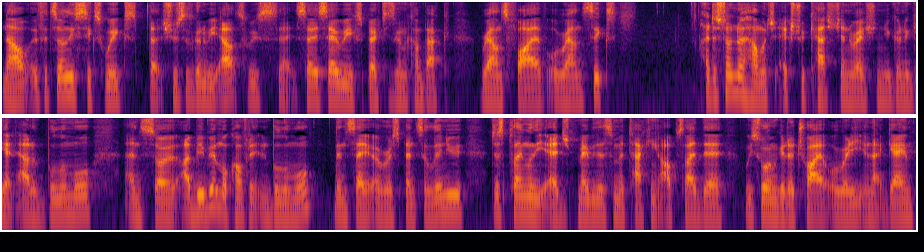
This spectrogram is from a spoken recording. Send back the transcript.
Now, if it's only six weeks that Schuster's going to be out, so we say, say, say we expect he's going to come back rounds five or round six, I just don't know how much extra cash generation you're going to get out of Bullemor, and so I'd be a bit more confident in Bullemor than say over a Spencer Leniu. Just playing on the edge, maybe there's some attacking upside there. We saw him get a try already in that game,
